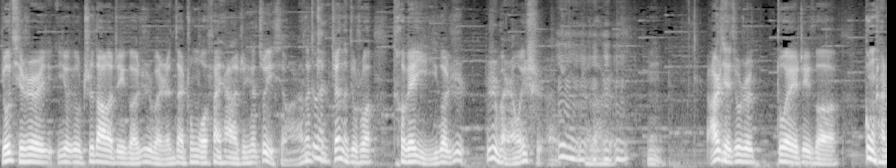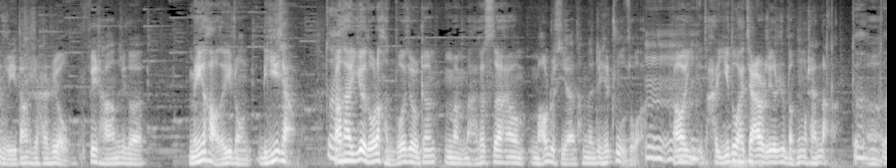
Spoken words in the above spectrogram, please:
尤其是又又知道了这个日本人在中国犯下的这些罪行，然后他真真的就说特别以一个日日本人为耻，真的是。嗯，而且就是对这个共产主义当时还是有非常这个美好的一种理想的。对。然后他阅读了很多，就是跟马马克思还有毛主席啊他们的这些著作，嗯嗯，然后一还一度还加入了这个日本共产党。对嗯。对，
